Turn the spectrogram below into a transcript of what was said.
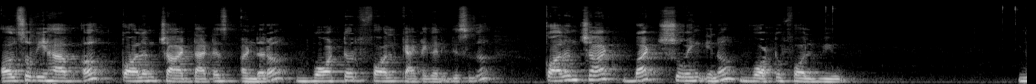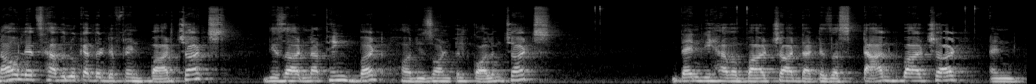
Also, we have a column chart that is under a waterfall category. This is a column chart, but showing in a waterfall view. Now let's have a look at the different bar charts. These are nothing but horizontal column charts. Then we have a bar chart that is a stacked bar chart and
